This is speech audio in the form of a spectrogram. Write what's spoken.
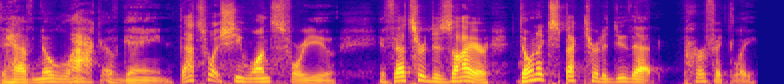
to have no lack of gain. That's what she wants for you. If that's her desire, don't expect her to do that perfectly,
